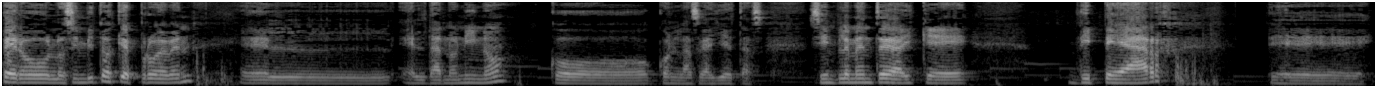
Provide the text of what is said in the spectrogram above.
Pero los invito a que prueben el, danonino con, las galletas. Simplemente hay que dipear eh,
